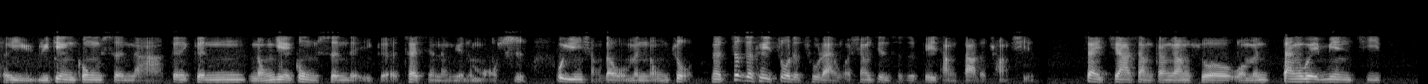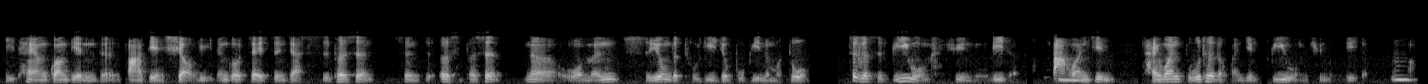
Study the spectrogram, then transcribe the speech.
可以与电共生啊，跟跟农业共生的一个再生能源的模式。不影响到我们农作，那这个可以做得出来，我相信这是非常大的创新。再加上刚刚说，我们单位面积以太阳光电的发电效率能够再增加十 percent 甚至二十 percent，那我们使用的土地就不必那么多。这个是逼我们去努力的，大环境，台湾独特的环境逼我们去努力的。嗯，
